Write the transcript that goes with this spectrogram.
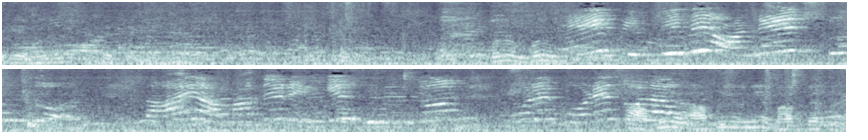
বলুন বলুন বলুন। এই পৃথিবী অনেক সুন্দর তাই আমাদের একে সুন্দর করে গড়ে তোলা আপনি। আপনিও নিয়ে ভাববেন না।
